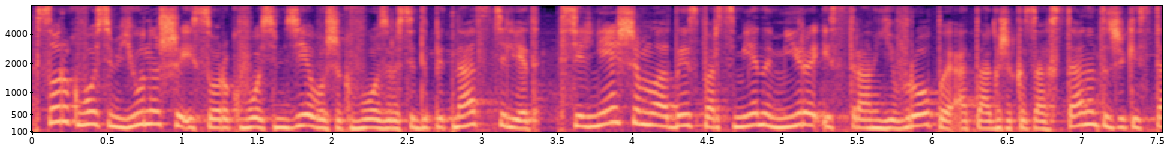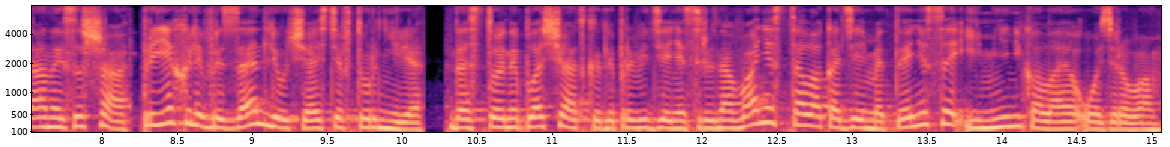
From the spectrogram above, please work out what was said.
48 юношей и 48 девушек в возрасте до 15 лет – сильнейшие молодые спортсмены мира из стран Европы, а также Казахстана, Таджикистана и США – приехали в Рязань для участия в турнире. Достойной площадкой для проведения соревнований стала Академия тенниса имени Николая Озерова.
